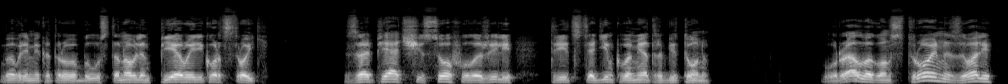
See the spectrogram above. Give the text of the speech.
во время которого был установлен первый рекорд стройки. За пять часов уложили 31 кубометр бетона. Урал-вагонстрой называли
